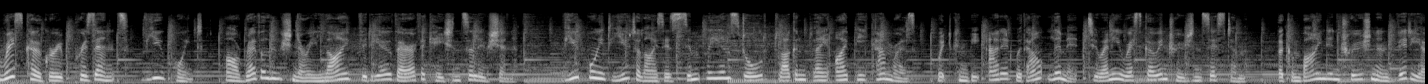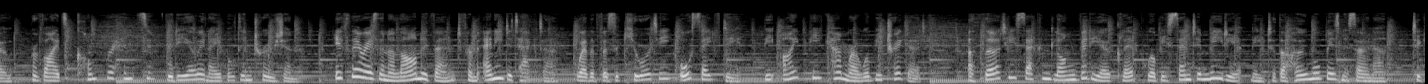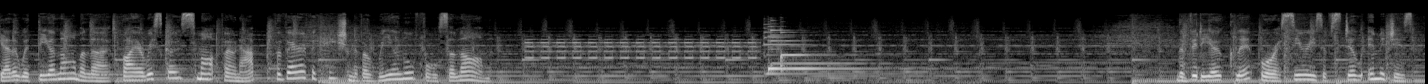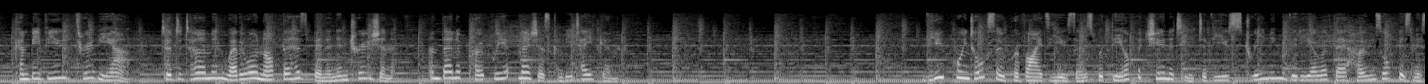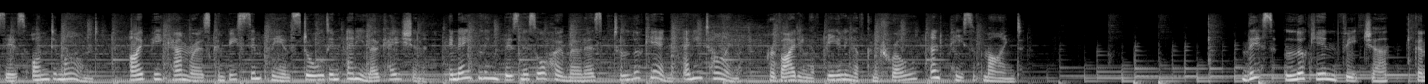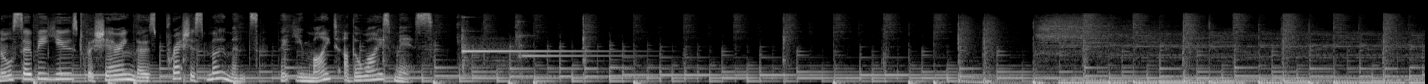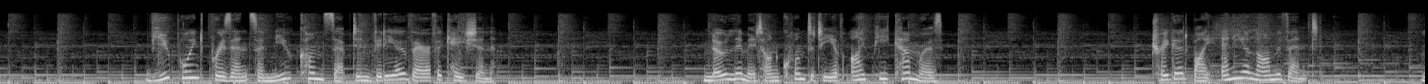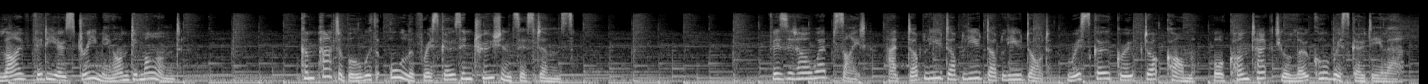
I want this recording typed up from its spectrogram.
Risco Group presents Viewpoint, our revolutionary live video verification solution. Viewpoint utilizes simply installed plug-and-play IP cameras, which can be added without limit to any Risco intrusion system. The combined intrusion and video provides comprehensive video-enabled intrusion. If there is an alarm event from any detector, whether for security or safety, the IP camera will be triggered. A 30 second long video clip will be sent immediately to the home or business owner, together with the alarm alert via Risco's smartphone app for verification of a real or false alarm. The video clip or a series of still images can be viewed through the app to determine whether or not there has been an intrusion, and then appropriate measures can be taken. Viewpoint also provides users with the opportunity to view streaming video of their homes or businesses on demand. IP cameras can be simply installed in any location, enabling business or homeowners to look in anytime, providing a feeling of control and peace of mind. This Look In feature can also be used for sharing those precious moments that you might otherwise miss. Viewpoint presents a new concept in video verification. No limit on quantity of IP cameras triggered by any alarm event live video streaming on demand. Compatible with all of Risco's intrusion systems. Visit our website at www.riscogroup.com or contact your local Risco dealer.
